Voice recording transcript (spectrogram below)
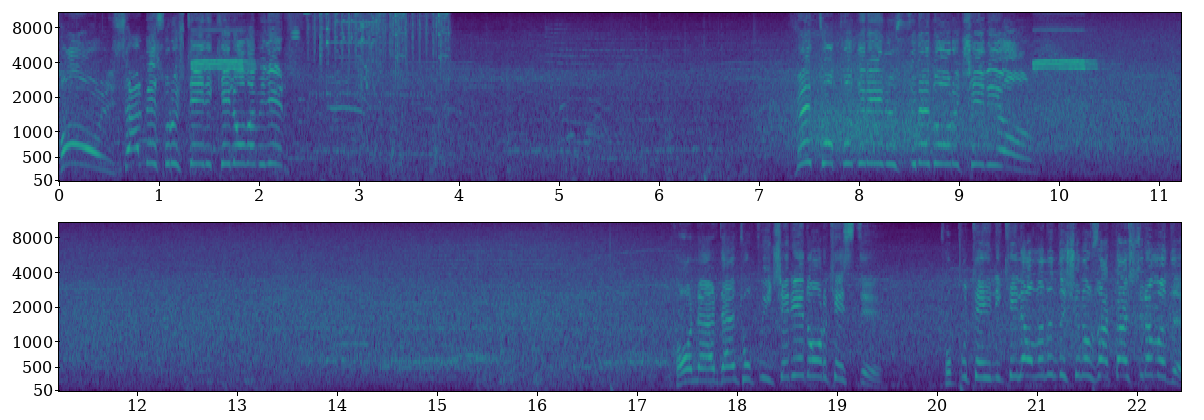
Foul! Serbest vuruş tehlikeli olabilir. Ve topu direğin üstüne doğru çeliyor. Kornerden topu içeriye doğru kesti. Topu tehlikeli alanın dışına uzaklaştıramadı.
